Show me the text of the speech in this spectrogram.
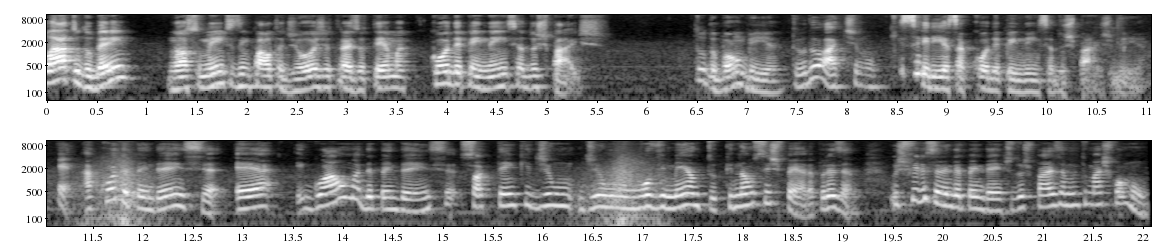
Olá, tudo bem? Nosso Mentes em Pauta de hoje traz o tema codependência dos pais. Tudo bom, Bia? Tudo ótimo. O que seria essa codependência dos pais, Bia? É, a codependência é igual uma dependência, só que tem que de um, de um movimento que não se espera. Por exemplo, os filhos serem dependentes dos pais é muito mais comum.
